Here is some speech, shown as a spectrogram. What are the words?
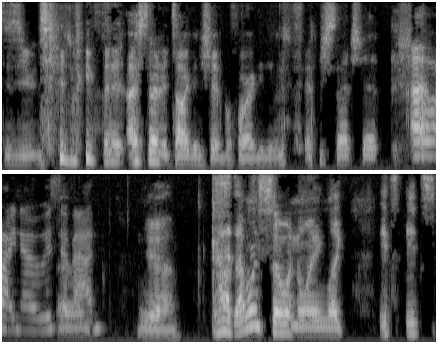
Did you did we finish? I started talking shit before I could even finish that shit. Oh, I know. It was so Um, bad. Yeah. God, that one's so annoying. Like it's it's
